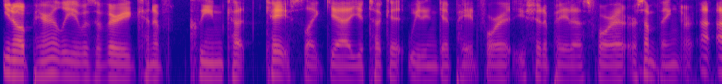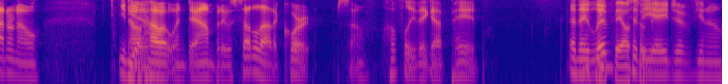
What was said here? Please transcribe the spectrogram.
you know apparently it was a very kind of clean cut case. Like, yeah, you took it, we didn't get paid for it, you should have paid us for it, or something. Or I, I don't know, you know Yeah. how it went down, but it was settled out of court. So hopefully they got paid. And they I lived they to the got- age of, you know,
